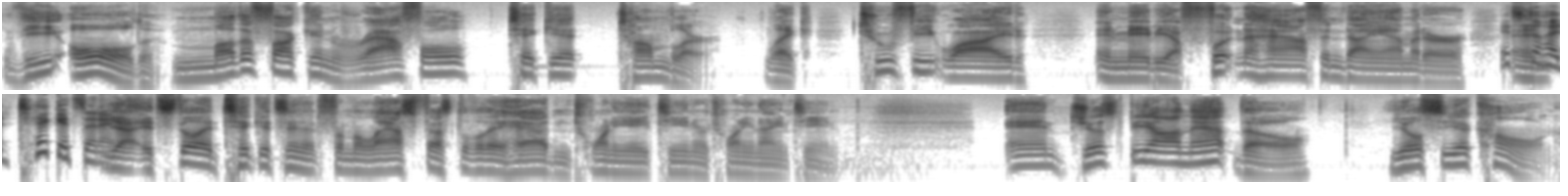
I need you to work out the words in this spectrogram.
the old motherfucking raffle ticket tumbler, like two feet wide and maybe a foot and a half in diameter. It still And- had tickets in it. yeah, it still had tickets in it from the last festival they had in 2018 or 2019. And just beyond that, though, you'll see a cone.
